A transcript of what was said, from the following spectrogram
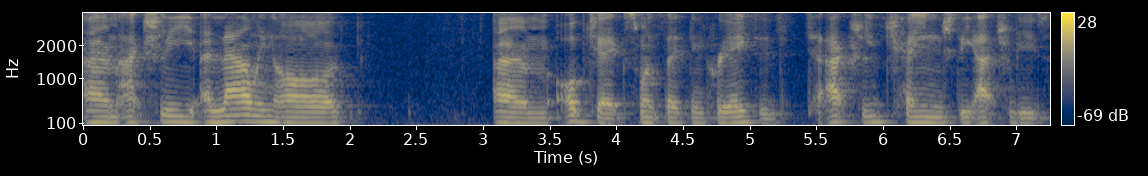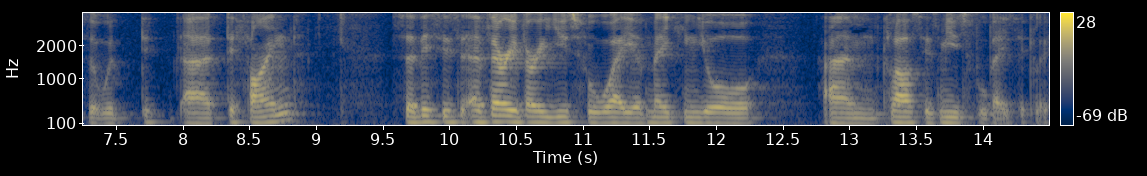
um, actually allowing our um, objects, once they've been created, to actually change the attributes that were de- uh, defined. So this is a very, very useful way of making your um, classes mutable, basically.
